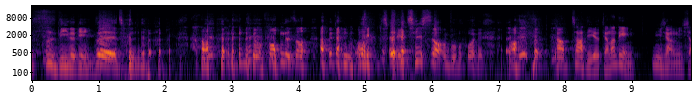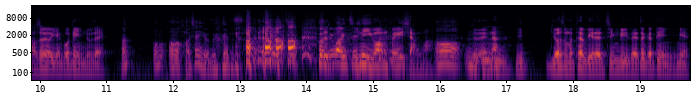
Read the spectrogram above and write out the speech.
四 D 的电影，对，真的。好，那有风的时候，它会在你旁边吹，其实我们不会。好，还有差题了，讲到电影，立想你小时候有演过电影对不对？啊，哦哦，好像有这个，我就忘记。逆光飞翔嘛，哦，对不对？那你有什么特别的经历在这个电影里面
